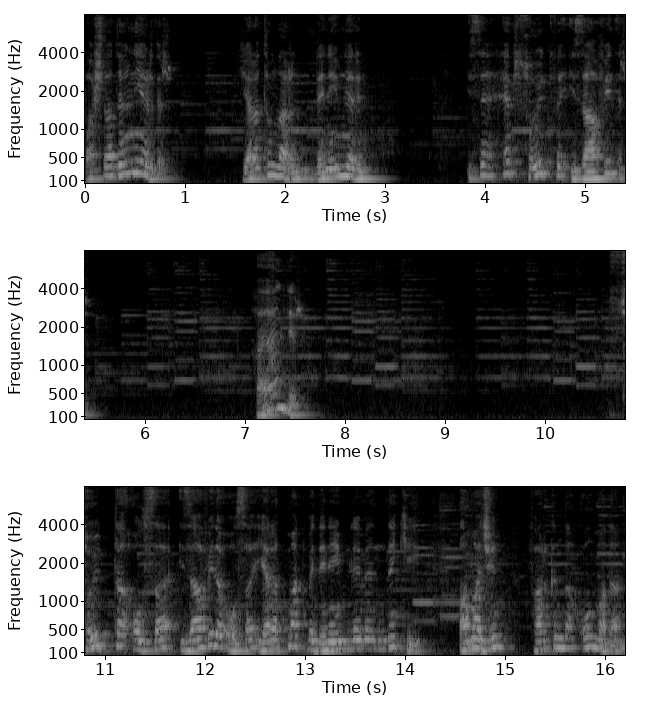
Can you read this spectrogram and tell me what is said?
Başladığın yerdir. Yaratımların, deneyimlerin ise hep soyut ve izafidir. Hayaldir. Soyut da olsa, izafi de olsa yaratmak ve deneyimlemendeki amacın farkında olmadan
